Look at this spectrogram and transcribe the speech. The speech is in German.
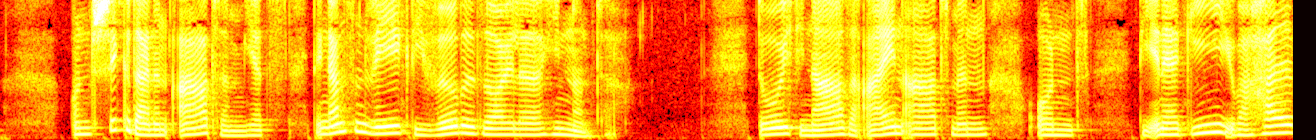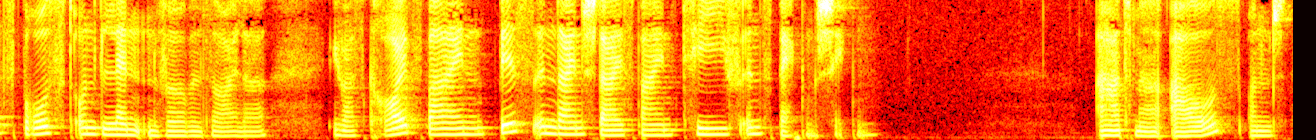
und schicke deinen Atem jetzt den ganzen Weg die Wirbelsäule hinunter. Durch die Nase einatmen und die Energie über Hals, Brust und Lendenwirbelsäule, übers Kreuzbein bis in dein Steißbein tief ins Becken schicken. Atme aus und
